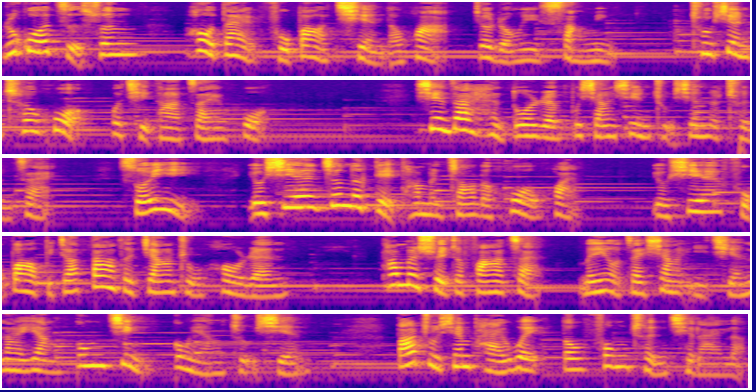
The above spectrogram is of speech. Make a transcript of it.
如果子孙后代福报浅的话，就容易丧命，出现车祸或其他灾祸。现在很多人不相信祖先的存在，所以有些真的给他们招了祸患。有些福报比较大的家族后人，他们随着发展，没有再像以前那样恭敬供养祖先，把祖先牌位都封存起来了。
